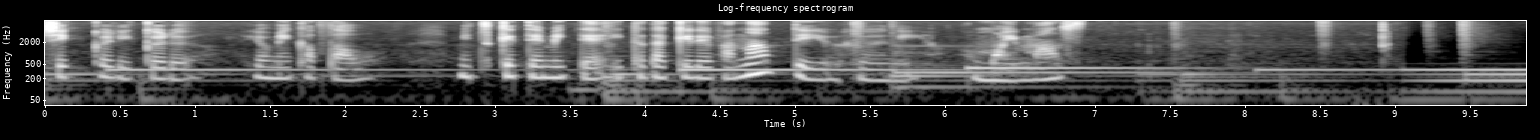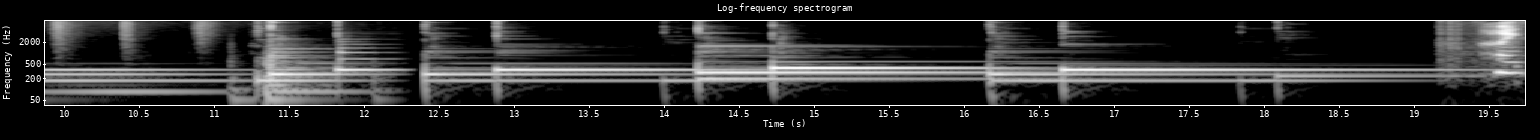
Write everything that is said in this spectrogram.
しっくりくる読み方を見つけてみていただければなっていうふうに思います。はい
